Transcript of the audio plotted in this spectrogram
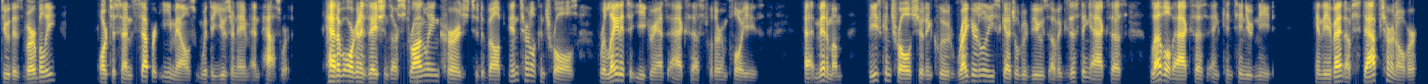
do this verbally or to send separate emails with the username and password. Head of organizations are strongly encouraged to develop internal controls related to eGrants access for their employees. At minimum, these controls should include regularly scheduled reviews of existing access, level of access, and continued need. In the event of staff turnover,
